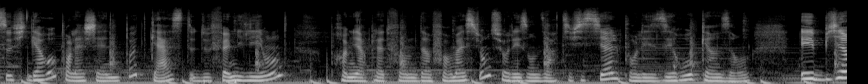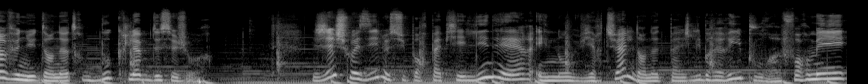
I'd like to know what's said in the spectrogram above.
Sophie Garot pour la chaîne podcast de Family Onde, première plateforme d'information sur les ondes artificielles pour les 0-15 ans, et bienvenue dans notre book club de ce jour. J'ai choisi le support papier linéaire et non virtuel dans notre page librairie pour informer,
